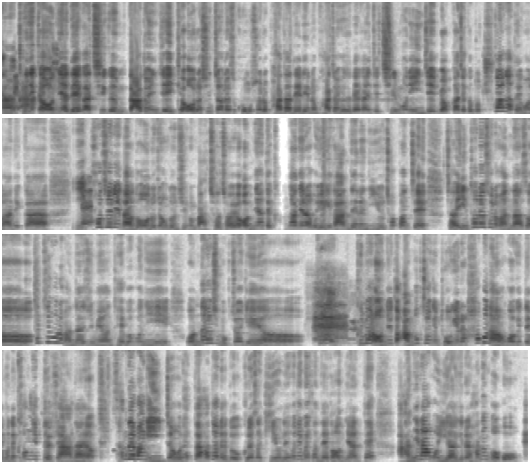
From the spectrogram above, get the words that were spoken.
아 내가. 그러니까 언니야 내가 지금 나도 이제 이렇게 어르신전에서 공수를 받아내리는 과정에서 내가 이제 질문이 이제 몇 가지가 더 추가가 되고 나니까 이 네. 퍼즐이 나도 어느 정도는 지금 맞춰져요. 언니한테 간간이라고 얘기가 안 되는 이유 첫 번째 자 인터넷으로 만나서 채팅으로 만나주면 대부분이 원나잇이 목적이에요. 그래, 음. 그러면 언니도 암묵적인 동의를 하고 나온 거기 때문에 성립되지 않아요. 상대방이 인정을 했다 하더라도 그래서 기운의 흐름에서 내가 언니한테 아니라고 이야기를 하는 거고 음, 네.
